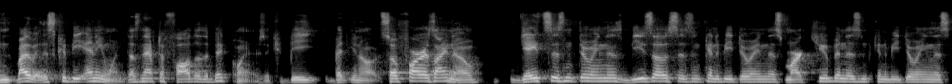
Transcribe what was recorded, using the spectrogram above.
and by the way, this could be anyone, It doesn't have to fall to the Bitcoiners. It could be, but you know, so far as I know, Gates isn't doing this, Bezos isn't going to be doing this, Mark Cuban isn't going to be doing this.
